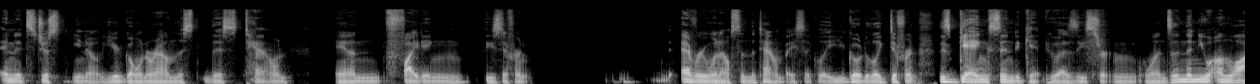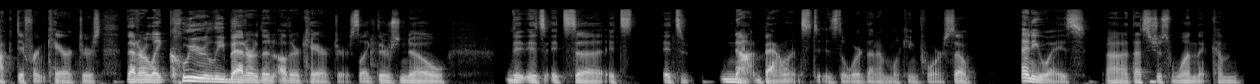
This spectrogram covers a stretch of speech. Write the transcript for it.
And it's just, you know, you're going around this this town and fighting these different everyone else in the town basically. You go to like different this gang syndicate who has these certain ones and then you unlock different characters that are like clearly better than other characters. Like there's no it's it's uh it's it's not balanced is the word that i'm looking for. So anyways uh that's just one that come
